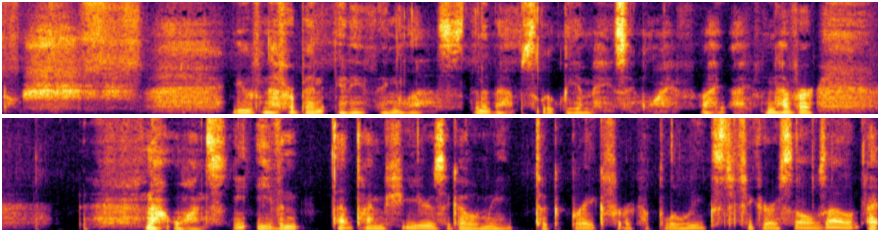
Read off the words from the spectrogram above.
no. You've never been anything less than an absolutely amazing wife. I, I've never, not once, even that time a few years ago when we took a break for a couple of weeks to figure ourselves out, I,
